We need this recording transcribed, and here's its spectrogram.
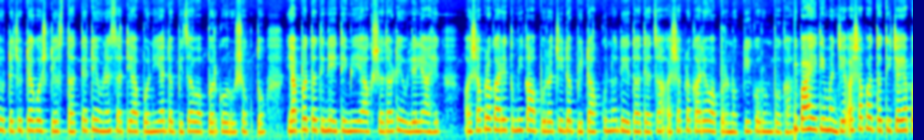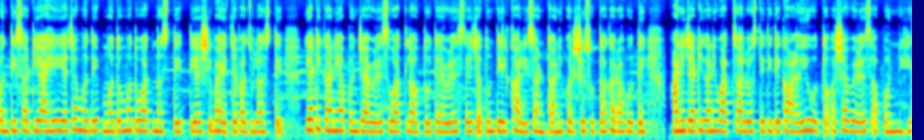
छोट्या छोट्या गोष्टी असतात त्या ठेवण्यासाठी आपण या डब्बीचा वापर करू शकतो. या पद्धतीने इथे मी या अक्षता ठेवलेल्या आहेत. अशा प्रकारे तुम्ही कापुराची डब्बी टाकून न देता त्याचा अशा प्रकारे वापर नक्की करून बघा. टीप आहे ती म्हणजे अशा पद्धतीच्या या पंतीसाठी आहे. याच्यामध्ये मधोमध वात नसते ती अशी बाहेरच्या बाजूला असते. या ठिकाणी आपण ज्यावेळेस वात लावतो त्यावेळेस त्याच्यातून तेल खाली सांडतं आणि फरशीसुद्धा खराब होते. आणि ज्या ठिकाणी वात चालू असते तिथे काळंही होतं. अशा वेळेस आपण हे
